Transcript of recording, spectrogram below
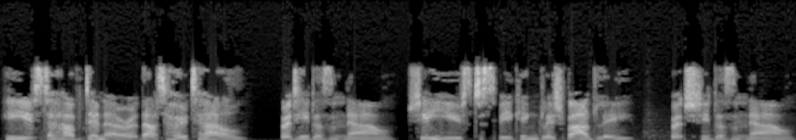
He used to have dinner at that hotel. But he doesn't now. She used to speak English badly. But she doesn't now.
